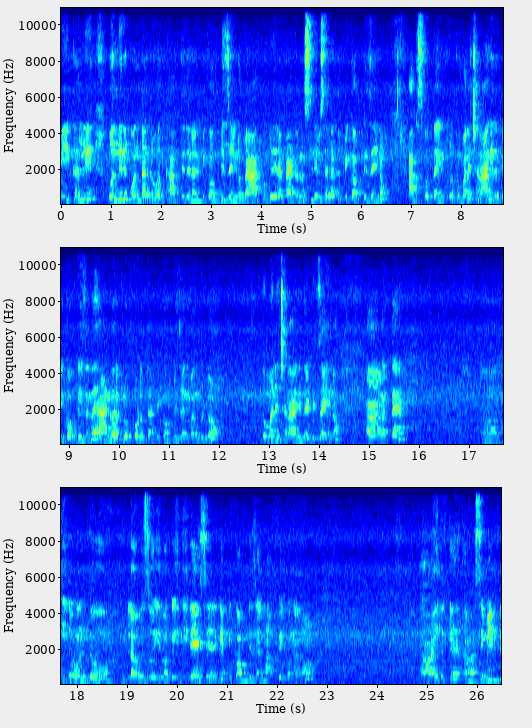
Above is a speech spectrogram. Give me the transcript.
ವೀಕಲ್ಲಿ ಒಂದಿನಕ್ಕೆ ಒಂದಾದರೂ ವರ್ಕ್ ಆಗ್ತಿದೆ ನಾನು ಪಿಕಾಕ್ ಡಿಸೈನು ಬ್ಯಾಕು ಬೇರೆ ಪ್ಯಾಟರ್ನು ಸ್ಲೀವ್ಸ್ ಎಲ್ಲದು ಪಿಕಾಕ್ ಡಿಸೈನು ಹಾಕ್ಸ್ಕೊತಾ ಇದ್ರು. ತುಂಬಾ ಚೆನ್ನಾಗಿದೆ peacock design hand work look ಕೊಡುತ್ತೆ ಪಿಕಾಕ್ ಡಿಸೈನ್ ಬಂದ್ಬಿಟ್ಟು. ತುಂಬಾ ಚೆನ್ನಾಗಿದೆ ಡಿಸೈನು ಮತ್ತು ಇದು ಒಂದು ಬ್ಲೌಸು ಇವಾಗ ಇದು ಇದೇ ಸೀರೆಗೆ ಪಿಕಾಕ್ ಡಿಸೈನ್ ಹಾಕಬೇಕು ನಾನು. ಇದಕ್ಕೆ cement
